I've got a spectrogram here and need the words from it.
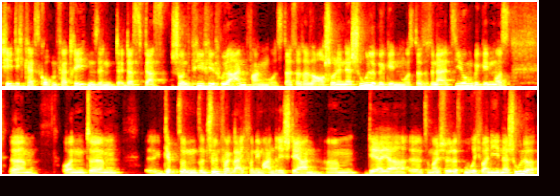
Tätigkeitsgruppen vertreten sind, dass das schon viel, viel früher anfangen muss, dass das also auch schon in der Schule beginnen muss, dass es in der Erziehung beginnen muss. Ähm, und ähm, gibt so einen, so einen schönen Vergleich von dem André Stern, ähm, der ja äh, zum Beispiel das Buch Ich war nie in der Schule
